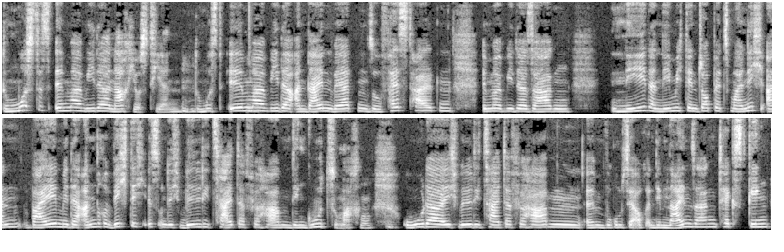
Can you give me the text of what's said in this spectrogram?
du musst es immer wieder nachjustieren. Mhm. Du musst immer mhm. wieder an deinen Werten so festhalten, immer wieder sagen, nee, dann nehme ich den Job jetzt mal nicht an, weil mir der andere wichtig ist und ich will die Zeit dafür haben, den gut zu machen. Oder ich will die Zeit dafür haben, ähm, worum es ja auch in dem Nein-Sagen-Text ging,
